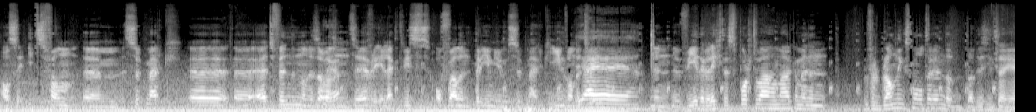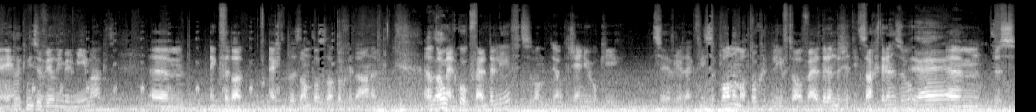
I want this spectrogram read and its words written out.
als ze iets van ehm, submerk eh, eh, uitvinden, dan is dat wel Ja. een zuiver elektrisch ofwel een premium submerk. Eén van de Ja, twee. ja. Een, een vederlichte sportwagen maken met een verbrandingsmotor in, dat, dat is iets dat je eigenlijk niet zoveel niet meer meemaakt. Ehm, ik vind dat echt plezant als ze dat toch gedaan hebben. En dat dat merk ook verder leeft, want ja, er zijn nu oké zuiver elektrische plannen, maar toch, het leeft wel verder en er zit iets achter en zo. Ehm, dus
